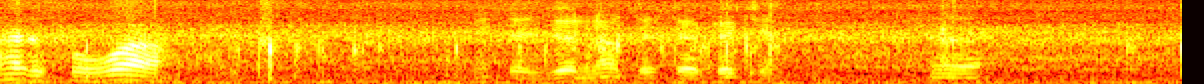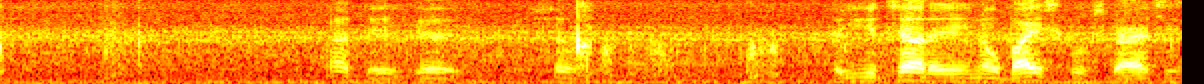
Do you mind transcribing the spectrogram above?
I had it for a while. This is good enough, just that picture. Yeah. That is good. So, but you can tell there ain't no bicycle scratches.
